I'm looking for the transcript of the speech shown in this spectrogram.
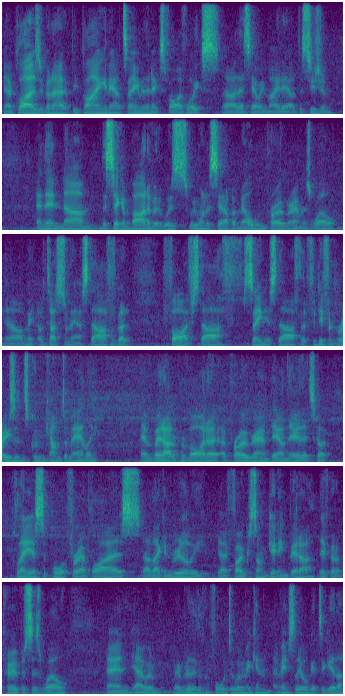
you know, players are going to be playing in our team in the next five weeks. Uh, that's how we made our decision. And then um, the second part of it was we want to set up a Melbourne program as well. You know, I mean, I touched on our staff. We've got five staff, senior staff, that for different reasons couldn't come to Manly, and we've been able to provide a, a program down there that's got plenty of support for our players. Uh, they can really you know, focus on getting better. They've got a purpose as well, and yeah, we're, we're really looking forward to when we can eventually all get together.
